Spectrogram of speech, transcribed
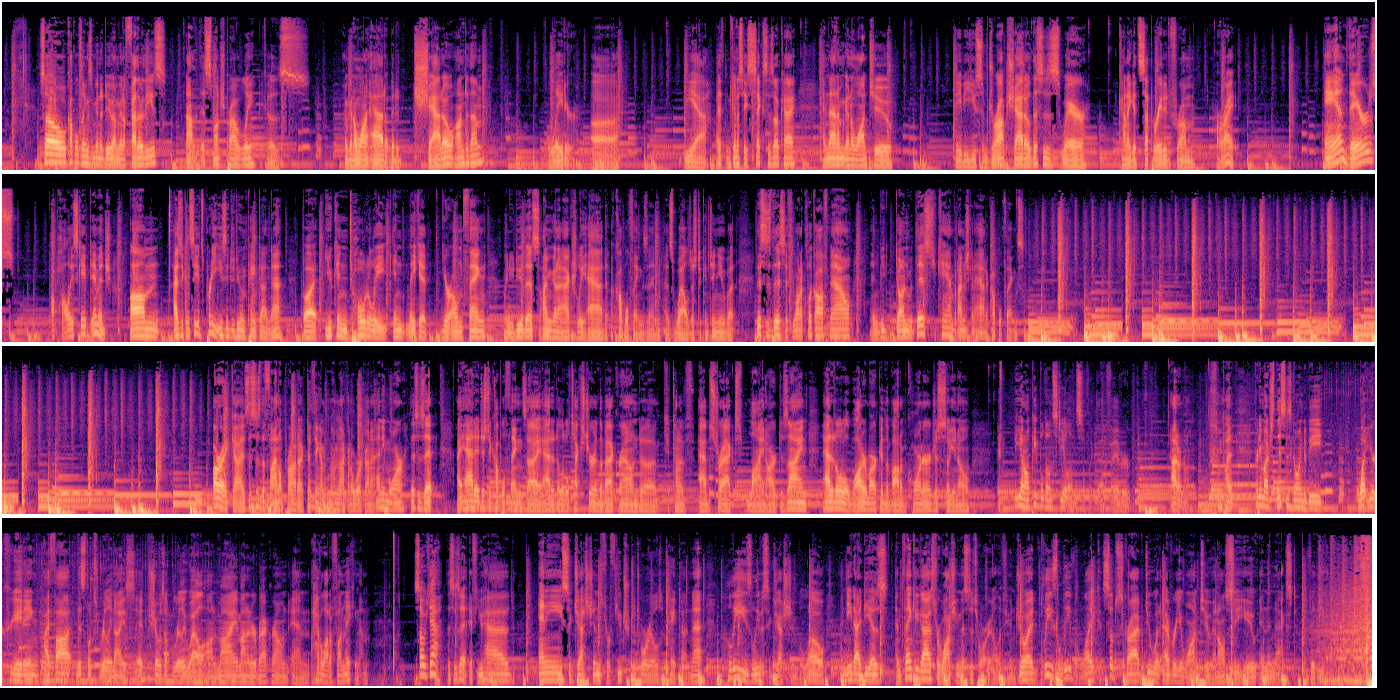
So, a couple things I'm going to do. I'm going to feather these. Not this much, probably, because I'm going to want to add a bit of shadow onto them later. Uh, yeah, I'm gonna say six is okay. And then I'm gonna want to maybe use some drop shadow. This is where it kind of gets separated from. Alright. And there's a polyscaped image. Um, as you can see, it's pretty easy to do in Paint.net, but you can totally in make it your own thing. When you do this, I'm going to actually add a couple things in as well, just to continue, but this is this. If you want to click off now and be done with this, you can, but I'm just going to add a couple things. Alright guys, this is the final product. I think I'm, I'm not going to work on it anymore. This is it. I added just a couple things. I added a little texture in the background, uh, kind of abstract line art design. Added a little watermark in the bottom corner, just so you know, if you know people don't steal it and stuff like that. If I ever, I don't know, but pretty much this is going to be what you're creating. I thought this looks really nice. It shows up really well on my monitor background, and I have a lot of fun making them. So yeah, this is it. If you had any suggestions for future tutorials in Paint.net, please leave a suggestion below. I need ideas, and thank you guys for watching this tutorial. If you enjoyed, please leave a like, subscribe, do whatever you want to, and I'll see you in the next video.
